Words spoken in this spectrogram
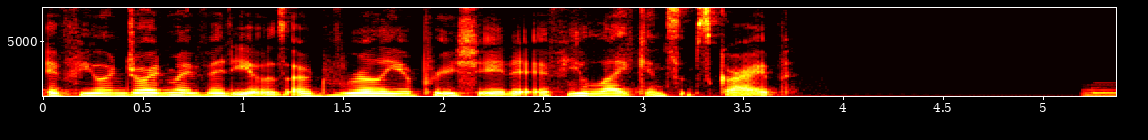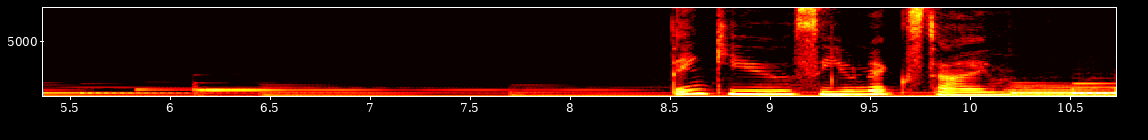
if you enjoyed my videos, I would really appreciate it if you like and subscribe. Thank you. See you next time.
